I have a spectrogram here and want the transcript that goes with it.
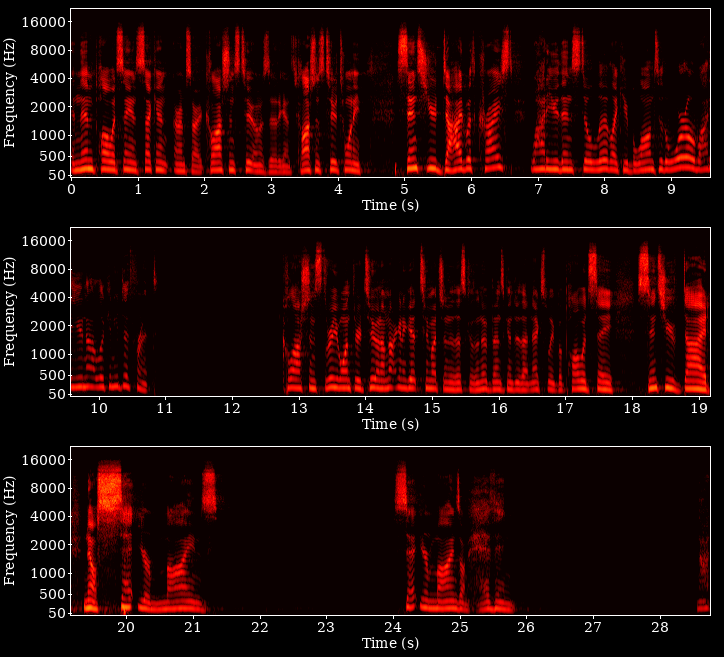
And then Paul would say in second, or I'm sorry, Colossians 2, I almost did it again. Colossians 2:20, since you died with Christ, why do you then still live like you belong to the world? Why do you not look any different? Colossians 3, 1 through 2, and I'm not going to get too much into this because I know Ben's going to do that next week, but Paul would say, Since you've died, now set your minds. Set your minds on heaven not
